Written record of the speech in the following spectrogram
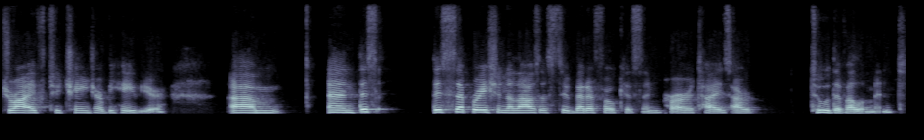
drive to change our behavior. Um, and this this separation allows us to better focus and prioritize our tool development.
